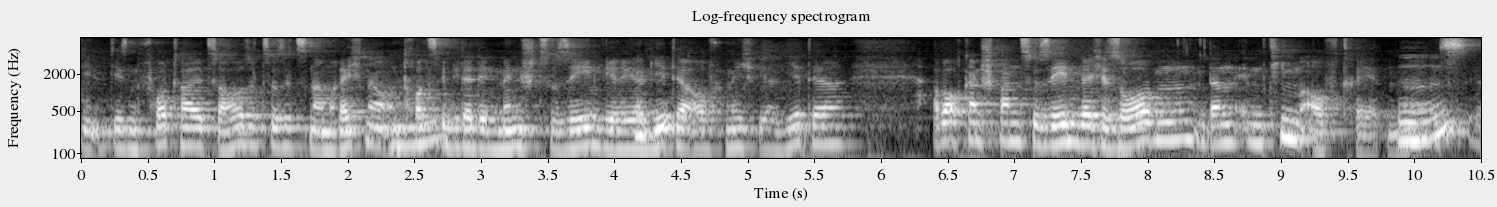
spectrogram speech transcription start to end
die, diesen Vorteil zu Hause zu sitzen am Rechner und mhm. trotzdem wieder den Mensch zu sehen, wie reagiert mhm. er auf mich, wie agiert er. Aber auch ganz spannend zu sehen, welche Sorgen dann im Team auftreten. Ne? Mhm. Das, äh,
